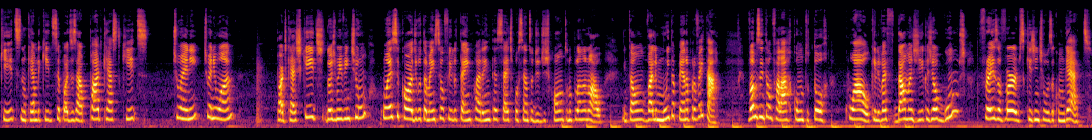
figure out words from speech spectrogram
Kids, no Cambly Kids você pode usar Podcast Kids 2021, Podcast Kids 2021. Com esse código também seu filho tem 47% de desconto no plano anual. Então vale muito a pena aproveitar. Vamos então falar com o tutor qual que ele vai dar umas dicas de alguns phrasal verbs que a gente usa com get.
